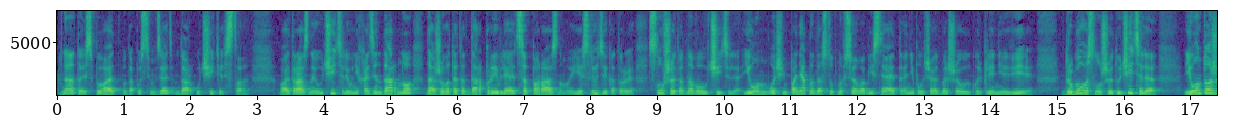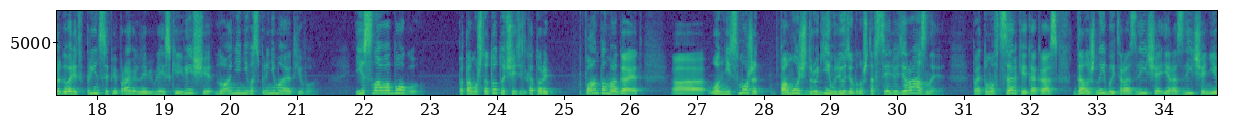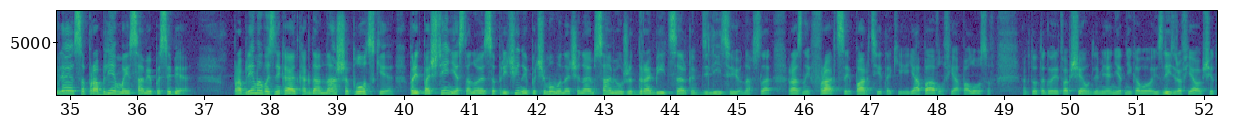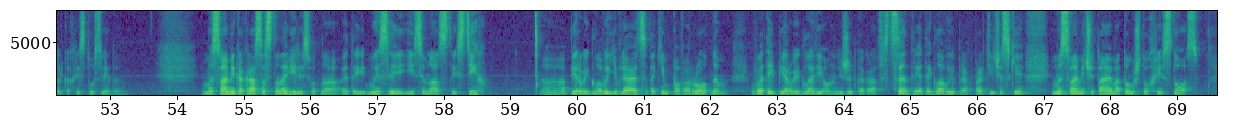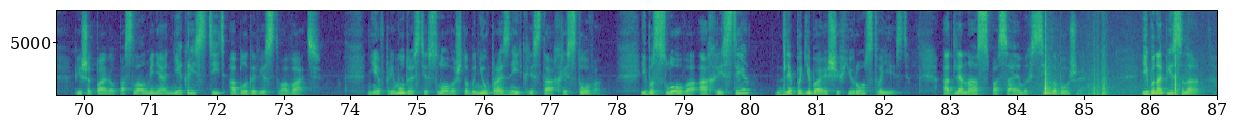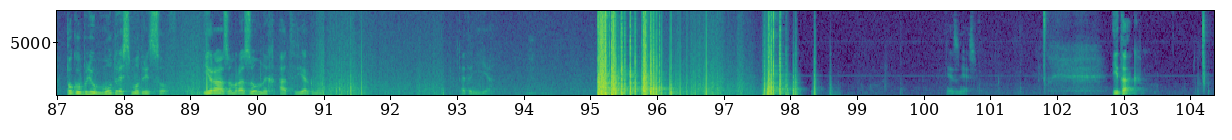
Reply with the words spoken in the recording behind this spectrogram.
Да, то есть бывает, вот, допустим, взять дар учительства. Бывают разные учители, у них один дар, но даже вот этот дар проявляется по-разному. Есть люди, которые слушают одного учителя, и он очень понятно, доступно все им объясняет, и они получают большое укрепление в вере. Другого слушают учителя, и он тоже говорит, в принципе, правильные библейские вещи, но они не воспринимают его. И слава Богу, потому что тот учитель, который вам помогает, он не сможет помочь другим людям, потому что все люди разные. Поэтому в церкви как раз должны быть различия, и различия не являются проблемой сами по себе. Проблемы возникают, когда наши плотские предпочтения становятся причиной, почему мы начинаем сами уже дробить церковь, делить ее на разные фракции, партии такие. Я Павлов, я Полосов, а кто-то говорит, вообще для меня нет никого из лидеров, я вообще только Христу следую. Мы с вами как раз остановились вот на этой мысли, и 17 стих а, первой главы является таким поворотным в этой первой главе. Он лежит как раз в центре этой главы практически. Мы с вами читаем о том, что Христос, пишет Павел, послал меня не крестить, а благовествовать, не в премудрости слова, чтобы не упразднить креста Христова. Ибо слово о Христе для погибающих юродство есть, а для нас, спасаемых, сила Божия. Ибо написано, погублю мудрость мудрецов, и разум разумных отвергну. Это не я. Извиняюсь. Итак,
